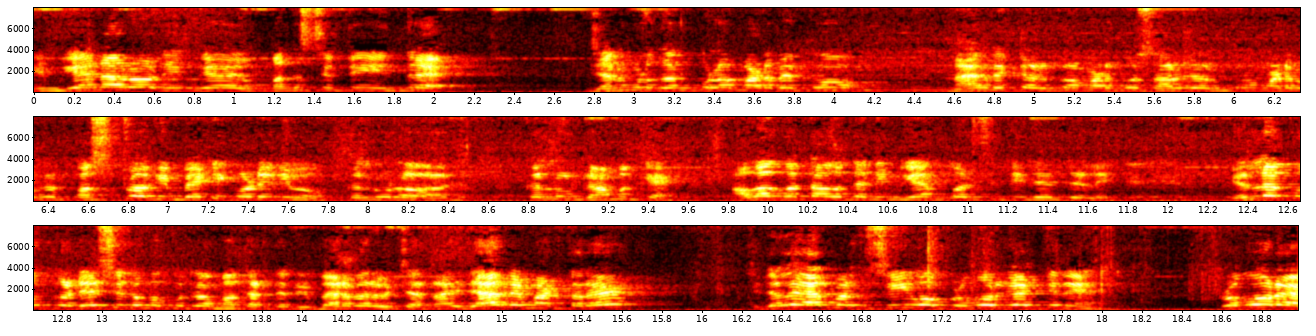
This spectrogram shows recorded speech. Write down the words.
ನಿಮ್ಗೇನಾದ್ರು ನಿಮಗೆ ಮನಸ್ಥಿತಿ ಇದ್ರೆ ಜನಗಳಿಗೆ ಅನುಕೂಲ ಮಾಡಬೇಕು, ನಾಗರಿಕರ ಅನುಕೂಲ ಮಾಡಬೇಕು ಸಾರ್ವಜನಿಕ ಅನುಕೂಲ ಮಾಡಬೇಕು ಫಸ್ಟ್ ಹೋಗಿ ಭೇಟಿ ಕೊಡಿ ನೀವು ಕಲ್ಲೂರು ಕಲ್ಲೂರು ಗ್ರಾಮಕ್ಕೆ. ಅವಾಗ ಗೊತ್ತಾಗುತ್ತೆ ನಿಮ್ಗೆ ಏನು ಪರಿಸ್ಥಿತಿ ಇದೆ ಅಂತೇಳಿ. ಎಲ್ಲ ಕೂತ್ಕೊಂಡು ಎ ಸಿ ನಮ್ಮ ಕೂತ್ಕೊಂಡು ಮಾತಾಡ್ತೀನಿ ಬೇರೆ ಬೇರೆ ವಿಚಾರನ. ಇದು ಯಾರೇ ಮಾಡ್ತಾರೆ? ಇದೆಲ್ಲ ಯಾರು ಮಾಡ್ತಾರೆ? ಸಿ ಒ ಪ್ರಭೋರ್ಗೆ ಹೇಳ್ತೀನಿ. ಪ್ರಭೋರೇ,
